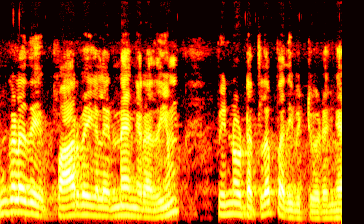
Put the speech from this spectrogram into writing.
உங்களது பார்வைகள் என்னங்கிறதையும் பின்னோட்டத்தில் பதிவிட்டு விடுங்க.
